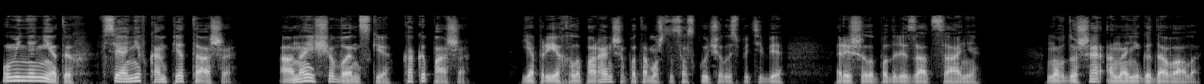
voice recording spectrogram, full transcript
«У меня нет их. Все они в компе Таша. А она еще в Энске, как и Паша». Я приехала пораньше, потому что соскучилась по тебе, решила подлизаться Аня. Но в душе она негодовала.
